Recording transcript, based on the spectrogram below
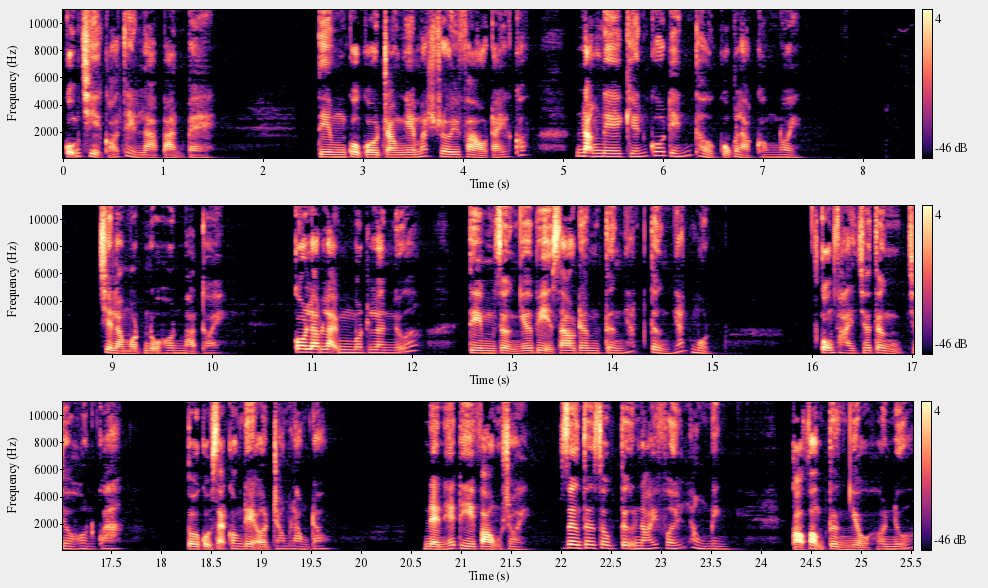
cũng chỉ có thể là bạn bè. Tim của cô trong nghe mắt rơi vào đáy cốc, nặng nề khiến cô đến thở cũng là không nổi. Chỉ là một nụ hôn mà thôi. Cô lặp lại một lần nữa, tim dường như bị dao đâm từng nhát từng nhát một. Cũng phải chưa từng chưa hôn qua, tôi cũng sẽ không để ở trong lòng đâu. Nên hết hy vọng rồi, Dương Tư Dục tự nói với lòng mình. Có vọng tưởng nhiều hơn nữa,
